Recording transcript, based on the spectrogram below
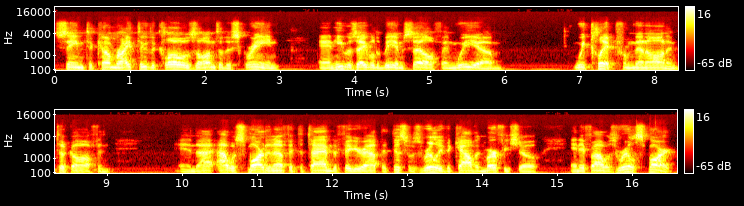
seemed to come right through the clothes onto the screen. And he was able to be himself. And we, um, we clicked from then on and took off. And and I, I, was smart enough at the time to figure out that this was really the Calvin Murphy show. And if I was real smart,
